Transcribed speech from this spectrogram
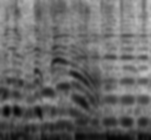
Capolón de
